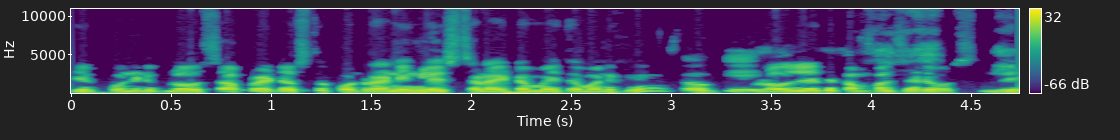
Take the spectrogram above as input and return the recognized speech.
దీనికి కొన్ని బ్లౌజ్ సపరేట్ వస్తే కొన్ని రన్నింగ్లో ఇస్తాడు ఐటమ్ అయితే మనకి. బ్లౌజ్ అయితే కంపల్సరీ వస్తుంది.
